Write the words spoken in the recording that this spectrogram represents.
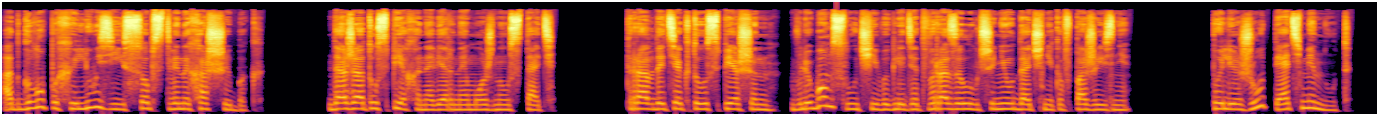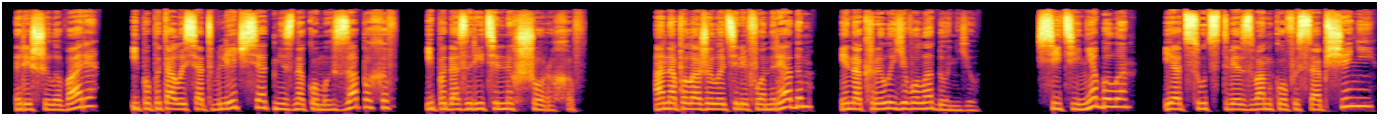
от глупых иллюзий и собственных ошибок. Даже от успеха, наверное, можно устать. Правда, те, кто успешен, в любом случае выглядят в разы лучше неудачников по жизни. «Полежу пять минут», — решила Варя и попыталась отвлечься от незнакомых запахов и подозрительных шорохов. Она положила телефон рядом и накрыла его ладонью. Сети не было, и отсутствие звонков и сообщений,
